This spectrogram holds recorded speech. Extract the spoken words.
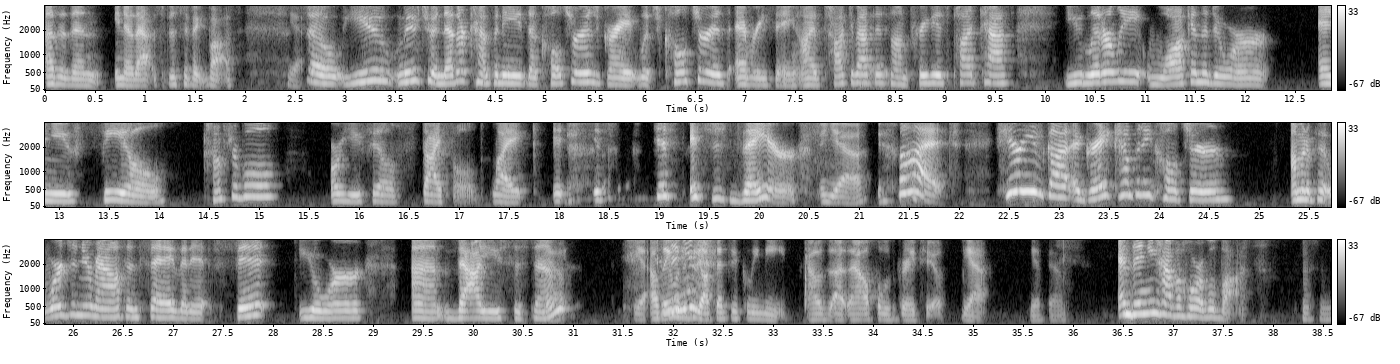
other than you know that specific boss yeah. so you move to another company the culture is great which culture is everything i've talked about this on previous podcasts you literally walk in the door and you feel comfortable or you feel stifled. Like it it's just it's just there. Yeah. But here you've got a great company culture. I'm going to put words in your mouth and say that it fit your um, value system. Yeah, yeah i was and able to be authentically me. I was i also was great too. Yeah. Yeah, yeah. and then you have a horrible boss. Mm-hmm.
